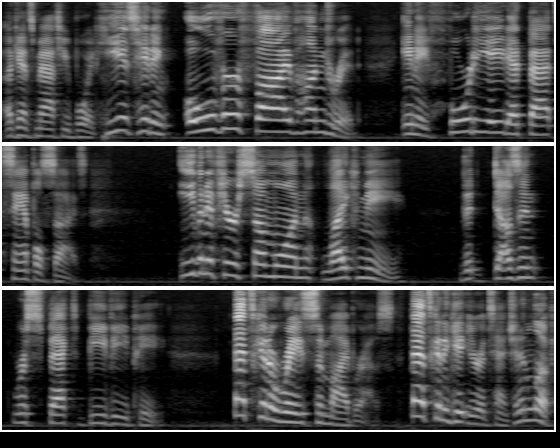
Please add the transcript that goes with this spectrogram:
against Matthew Boyd. He is hitting over 500 in a 48 at bat sample size even if you're someone like me that doesn't respect BVP, that's going to raise some eyebrows. That's going to get your attention. And look,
